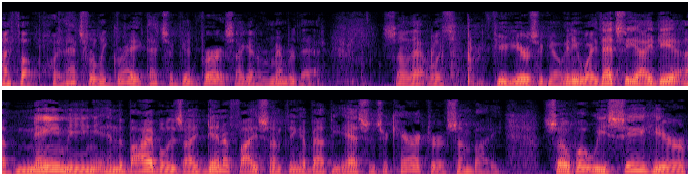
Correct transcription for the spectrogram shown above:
I thought, boy, that's really great. That's a good verse. I got to remember that. So that was a few years ago. Anyway, that's the idea of naming in the Bible is identify something about the essence or character of somebody. So what we see here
